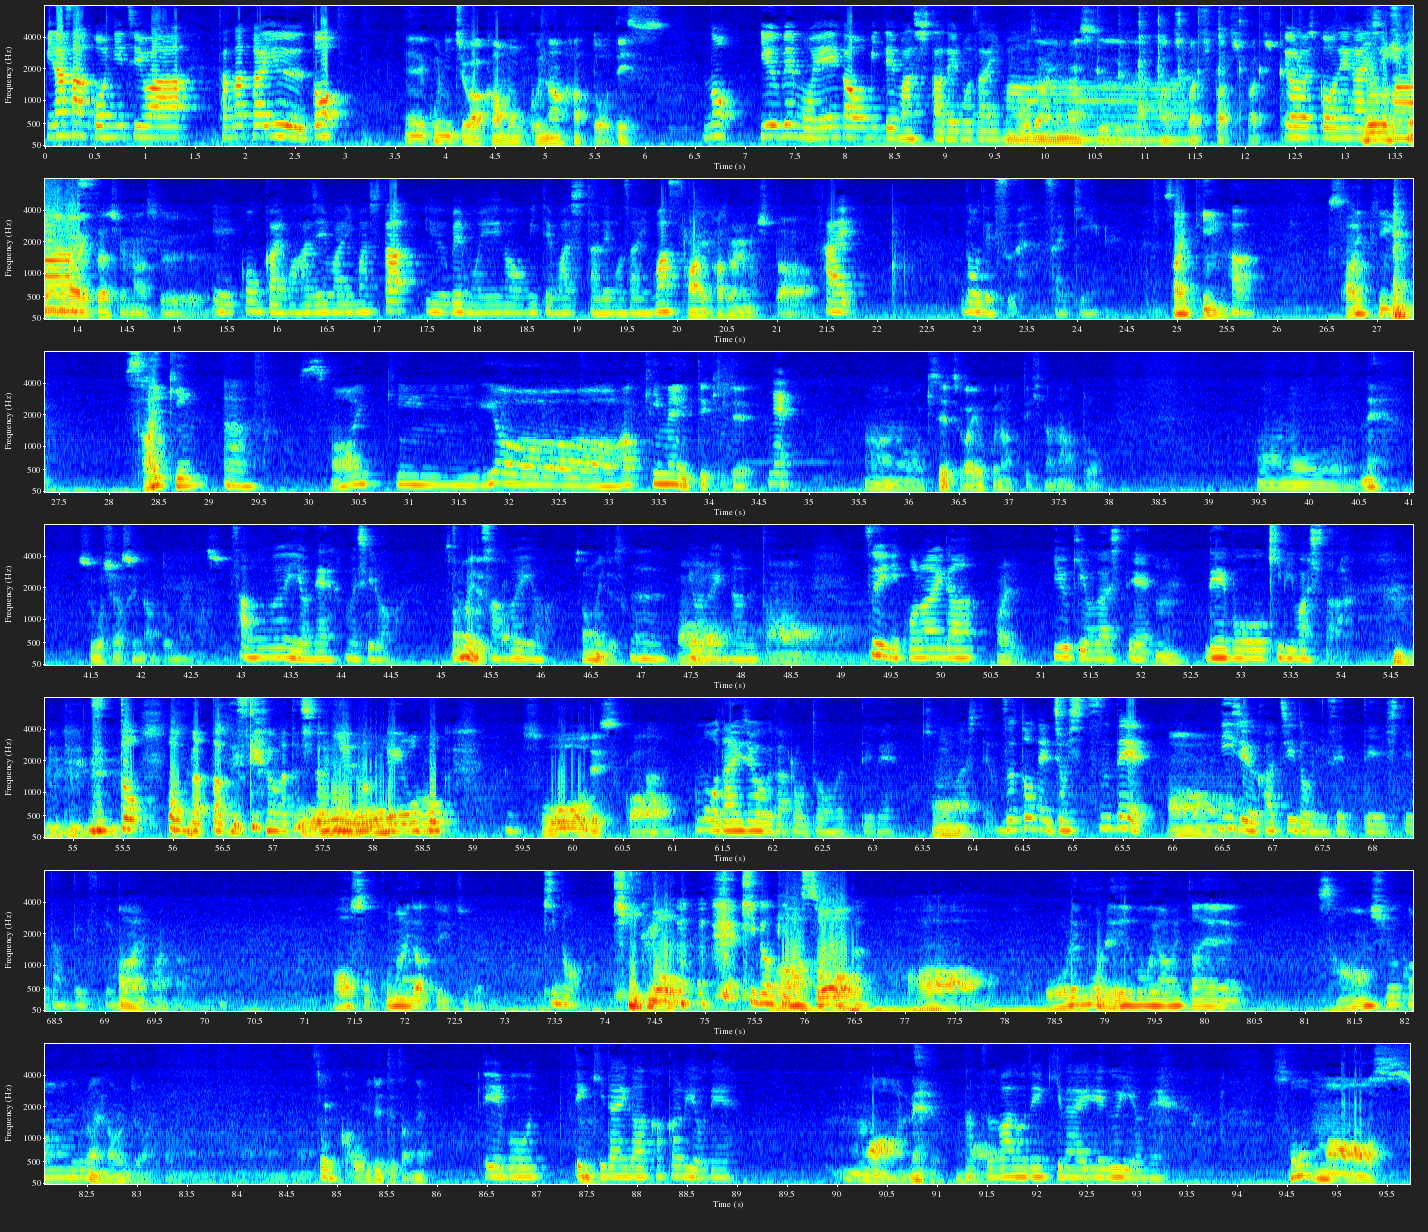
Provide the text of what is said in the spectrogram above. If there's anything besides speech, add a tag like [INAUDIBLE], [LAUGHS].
皆さん、こんにちは。田中優斗えーこんにちは、寡黙な鳩です。のゆうべも映画を見てましたでございます。ございます。パチパチパチパチ。よろしくお願いします。よろしくお願いいたします。えー今回も始まりました。ゆうべも映画を見てましたでございます。はい、始まりました。はい。どうです？最近。最近、あ、最近、最近？うん。最近、いやー、秋めいてきて、ね。あの、季節が良くなってきたなと。あの、ね、過ごしやすいなと思います。寒いよね、むしろ。寒いですか？寒いよ。寒いですか？うん。夜になると。あついにこの間、ーはい。勇気を出してう、ん。冷房を切りました。ずっとオンだったんですけど、私の家の冷お房。ーそうですか。もう大丈夫だろうと思ってね、切りましたよ。ずっとね、除湿でああ。28度に設定してたんですけど、はいはいはい。あ、そう、この間っていつぐら昨日、い昨日。昨日、[LAUGHS] あ、今そう。ああ。俺も冷房やめたね。3週間ぐらいになるんじゃないかな。そうか結構入れてたね。冷房、電気代がかかるよね。まあね。まあ、夏場の電気代えぐいよね。そう、まあ、そ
